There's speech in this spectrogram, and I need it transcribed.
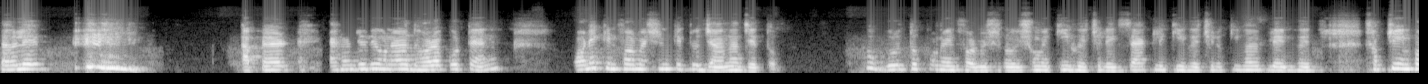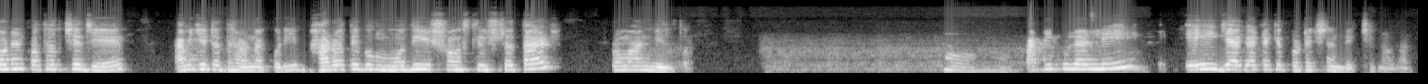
তাহলে আপনার এখন যদি ওনারা ধরা পড়তেন অনেক ইনফরমেশন কিন্তু জানা যেত। খুব গুরুত্বপূর্ণ ইনফরমেশন ওই সময় কি হয়েছিল এক্স্যাক্টলি কি হয়েছিল কীভাবে প্লেন হয়ে সবচেয়ে ইম্পর্টেন্ট কথা হচ্ছে যে আমি যেটা ধারণা করি ভারত এবং মোদির সংশ্লিষ্টতার প্রমাণ মিলত। পার্টিকুলারলি এই জায়গাটাকে প্রোটেকশন দিচ্ছেন ওনারা।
